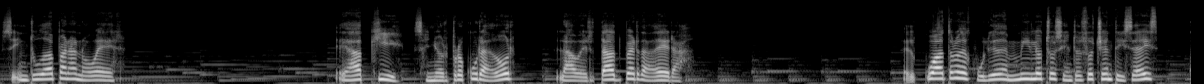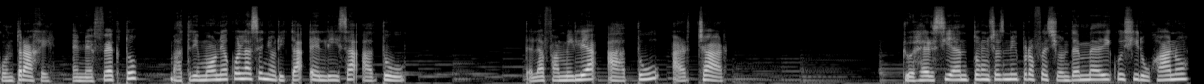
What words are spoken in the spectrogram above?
sin duda para no ver. He aquí, señor procurador, la verdad verdadera. El 4 de julio de 1886 contraje, en efecto, matrimonio con la señorita Elisa Atu, de la familia Atu Archard. Yo ejercía entonces mi profesión de médico y cirujano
